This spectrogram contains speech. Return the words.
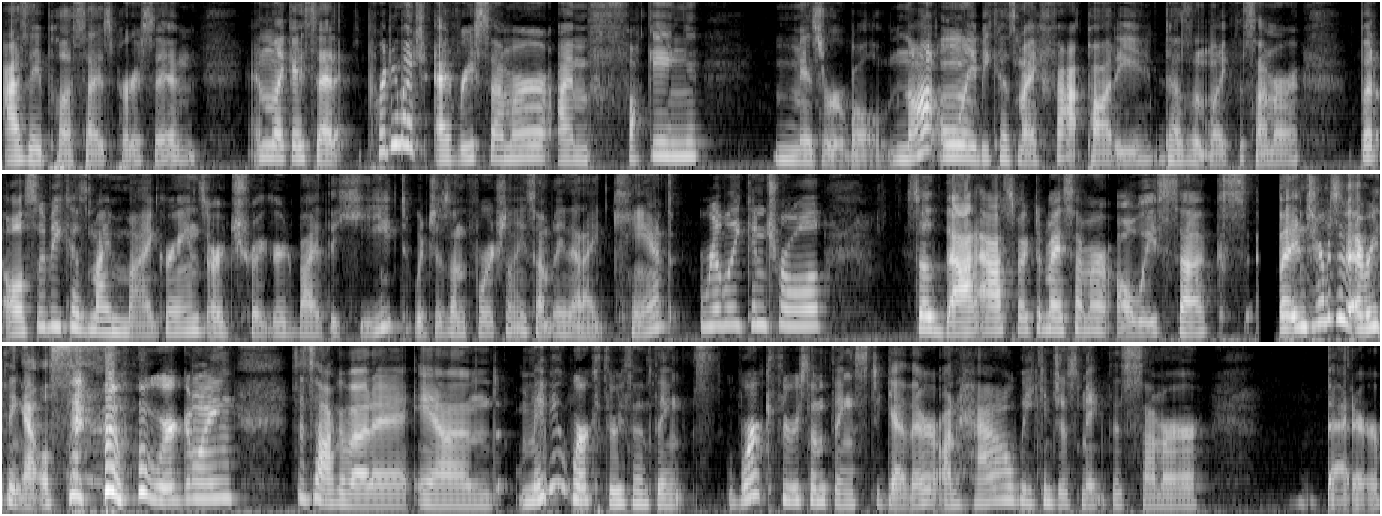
as a plus size person. And like I said, pretty much every summer I'm fucking miserable. Not only because my fat body doesn't like the summer, but also because my migraines are triggered by the heat, which is unfortunately something that I can't really control. So that aspect of my summer always sucks. But in terms of everything else, we're going to talk about it and maybe work through some things work through some things together on how we can just make this summer better.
